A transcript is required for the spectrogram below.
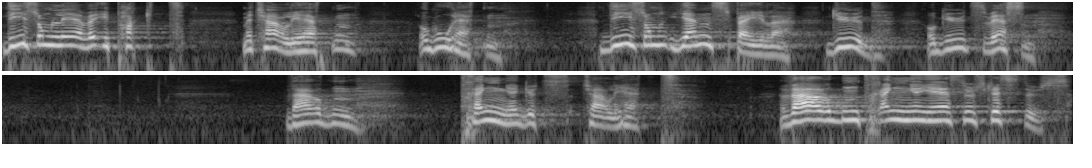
De som lever i pakt med kjærligheten og godheten. De som gjenspeiler Gud og Guds vesen. Verden trenger Guds kjærlighet. Verden trenger Jesus Kristus.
